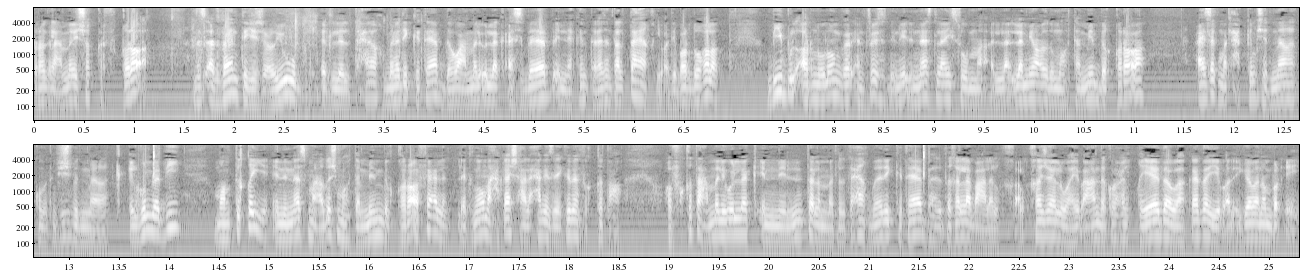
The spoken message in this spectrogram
الراجل عمال يشكر في القراءة. Disadvantages عيوب الالتحاق بنادي الكتاب. ده هو عمال يقول لك أسباب إنك أنت لازم تلتحق يبقى دي برضه غلط. People are no longer interested in الناس ليسوا لم يعدوا مهتمين بالقراءة. عايزك ما تحكمش دماغك وما تمشيش بدماغك. الجملة دي منطقية إن الناس ما عادوش مهتمين بالقراءة فعلا لكن هو ما حكاش على حاجة زي كده في القطعة. هو في القطعة عمال يقول لك إن أنت لما تلتحق بنادي الكتاب هتتغلب على الخجل وهيبقى عندك روح القيادة وهكذا يبقى الإجابة نمبر إيه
